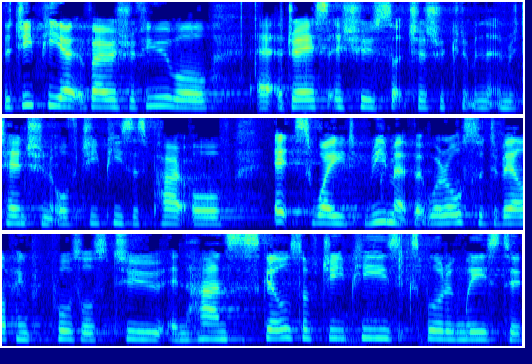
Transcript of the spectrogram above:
The GP out of hours review will uh, address issues such as recruitment and retention of GPs as part of its wide remit, but we're also developing proposals to enhance the skills of GPs, exploring ways to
